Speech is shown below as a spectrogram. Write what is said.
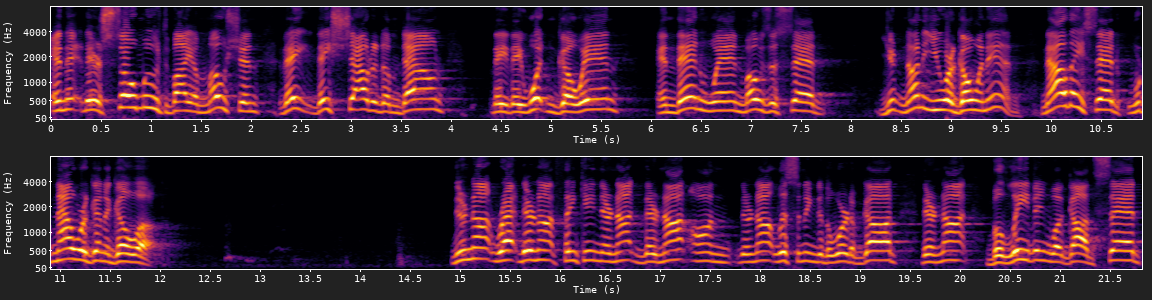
And they're so moved by emotion, they, they shouted them down. They, they wouldn't go in. And then when Moses said, None of you are going in, now they said, Now we're going to go up. They're not, they're not thinking, they're not, they're, not on, they're not listening to the Word of God, they're not believing what God said,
